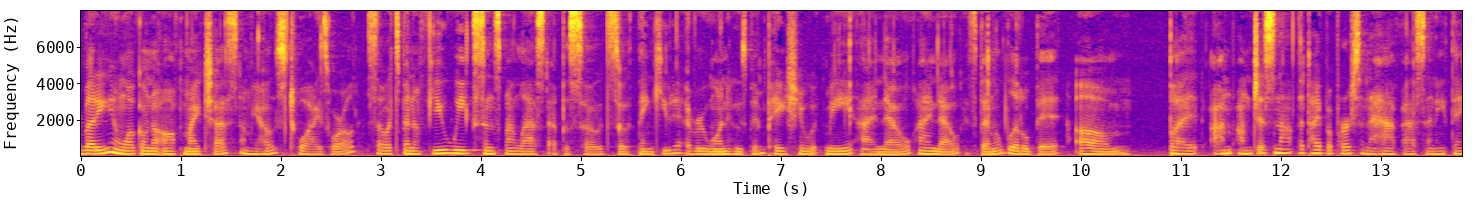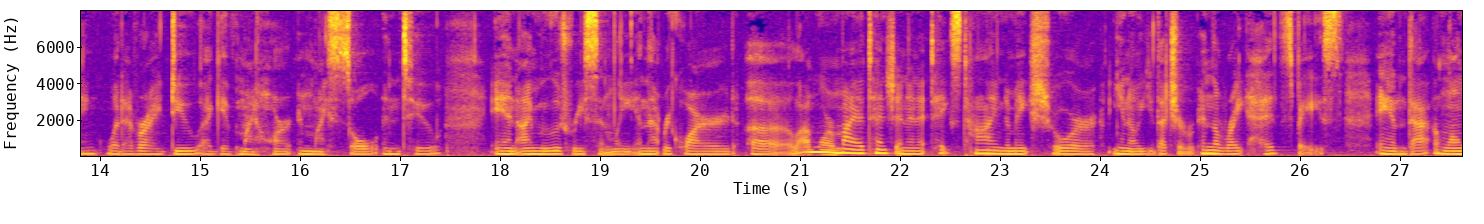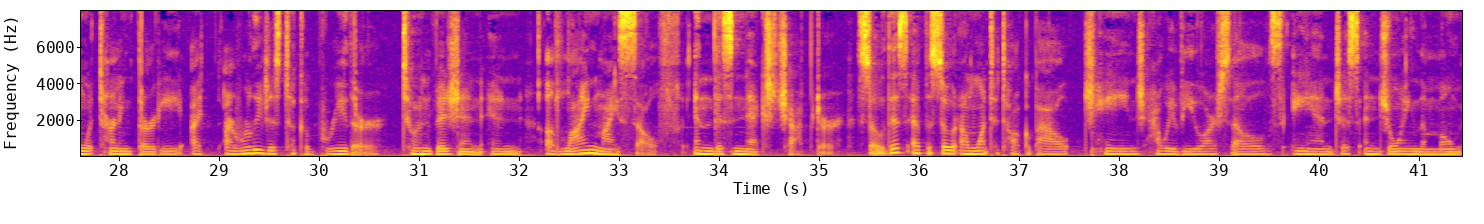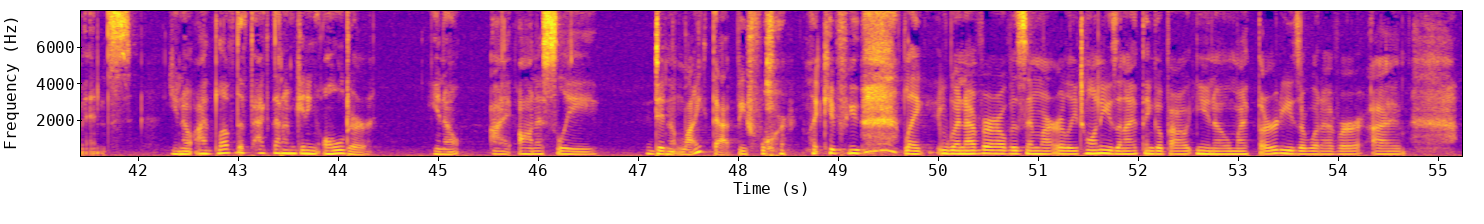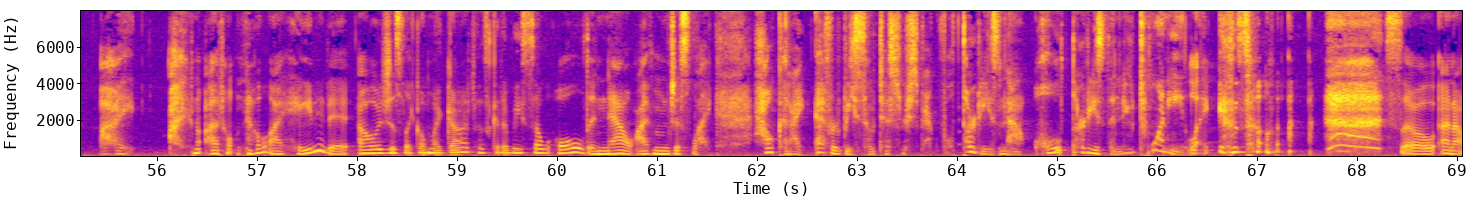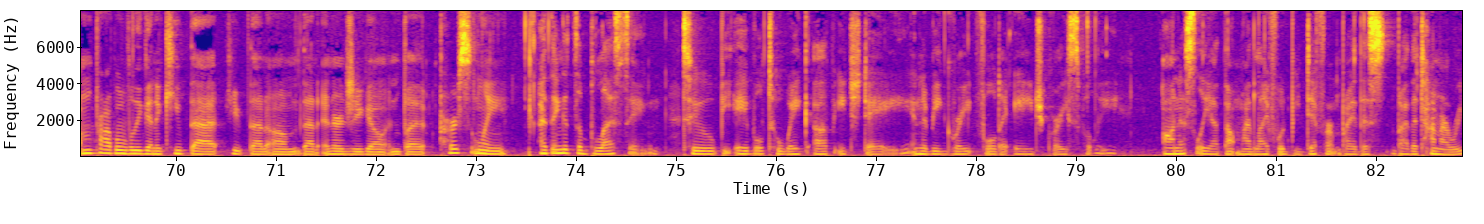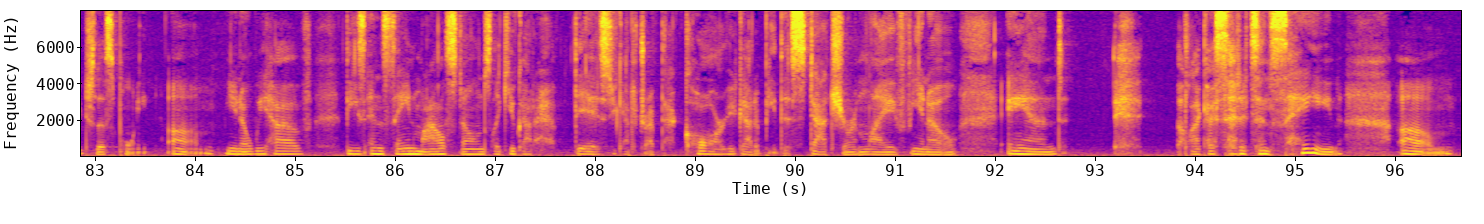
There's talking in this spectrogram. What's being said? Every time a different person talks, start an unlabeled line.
Everybody, and welcome to Off My Chest. I'm your host, Wise World. So, it's been a few weeks since my last episode, so thank you to everyone who's been patient with me. I know, I know, it's been a little bit. Um, but I'm, I'm just not the type of person to half ass anything. Whatever I do, I give my heart and my soul into. And I moved recently, and that required uh, a lot more of my attention. And it takes time to make sure, you know, that you're in the right headspace. And that, along with turning 30, I, I really just took a breather to envision and align myself in this next chapter. So, this episode, I want to talk about change, how we view ourselves, and just enjoying the moments. You know, I love the fact that I'm getting older. You know, I honestly didn't like that before. like, if you, like, whenever I was in my early 20s and I think about, you know, my 30s or whatever, I, I, I, don't know. I hated it. I was just like, oh my gosh, that's going to be so old. And now I'm just like, how could I ever be so disrespectful? 30 is not old. 30 is the new 20. Like, so. so and i'm probably going to keep that keep that um that energy going but personally i think it's a blessing to be able to wake up each day and to be grateful to age gracefully honestly, I thought my life would be different by this by the time I reached this point. Um, you know, we have these insane milestones like you gotta have this, you gotta drive that car, you gotta be this stature in life, you know, and like I said, it's insane. Um,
